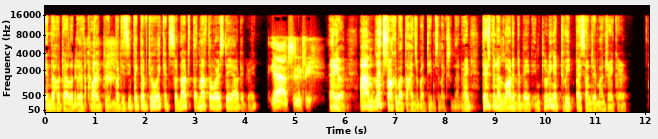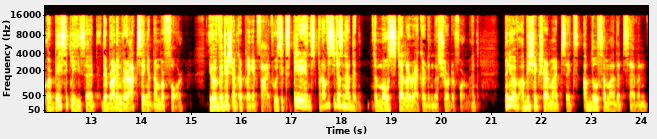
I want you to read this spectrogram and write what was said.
in the hotel under quarantine. But he picked up two wickets, so not the, not the worst day outing, right? Yeah, absolutely. Anyway, um, let's talk about the Hyderabad team selection then, right? There's been a lot of debate, including a tweet by Sanjay Manjrekar, where basically he said they brought in Virat Singh at number four. You have Vijay Shankar playing at five, who's experienced, but obviously doesn't have the, the most stellar record in the shorter format. Then you have Abhishek Sharma at six, Abdul Samad at seven.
